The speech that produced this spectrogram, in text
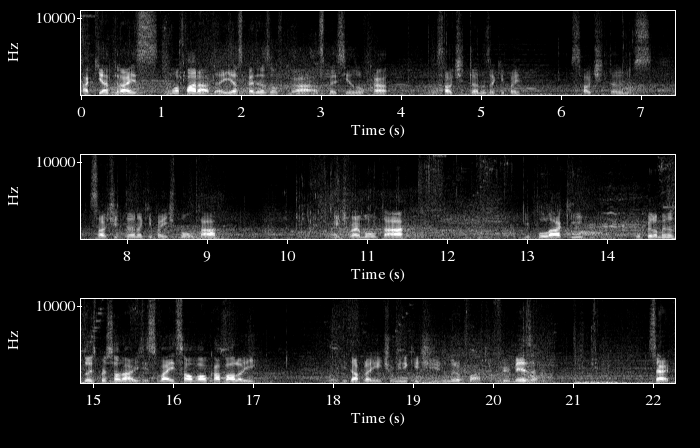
aqui atrás numa parada. Aí as pedras vão ficar... As pecinhas vão ficar saltitanos aqui pra... Saltitanos. Saltitando aqui pra gente montar. A gente vai montar e pular aqui com pelo menos dois personagens. Isso vai salvar o cavalo aí e dá pra gente o mini kit de número 4. Firmeza? Certo.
